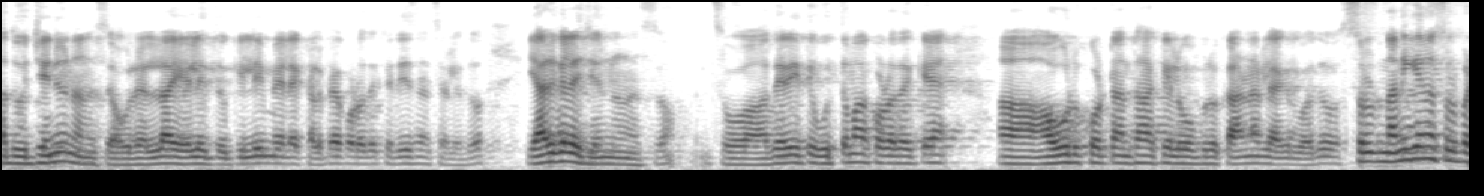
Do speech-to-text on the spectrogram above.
ಅದು ಜೆನ್ಯೂನ್ ಅನಿಸ್ತು? ಅವರೆಲ್ಲ ಹೇಳಿದ್ದು, ಗಿಲ್ಲಿ ಮೇಲೆ ಕಳಪೆ ಕೊಡೋದಕ್ಕೆ ರೀಸನ್ಸ್ ಹೇಳಿದ್ದು, ಯಾರಿಗೆಲ್ಲ ಜೆನ್ಯೂನ್ ಅನಿಸ್ತು? ಸೊ ಅದೇ ರೀತಿ ಉತ್ತಮ ಕೊಡೋದಕ್ಕೆ ಅವ್ರು ಕೊಟ್ಟಂತಹ ಕೆಲವೊಬ್ರು ಕಾರಣಗಳಾಗಿರ್ಬೋದು. ಸ್ವಲ್ಪ ನನಗೇನೋ ಸ್ವಲ್ಪ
